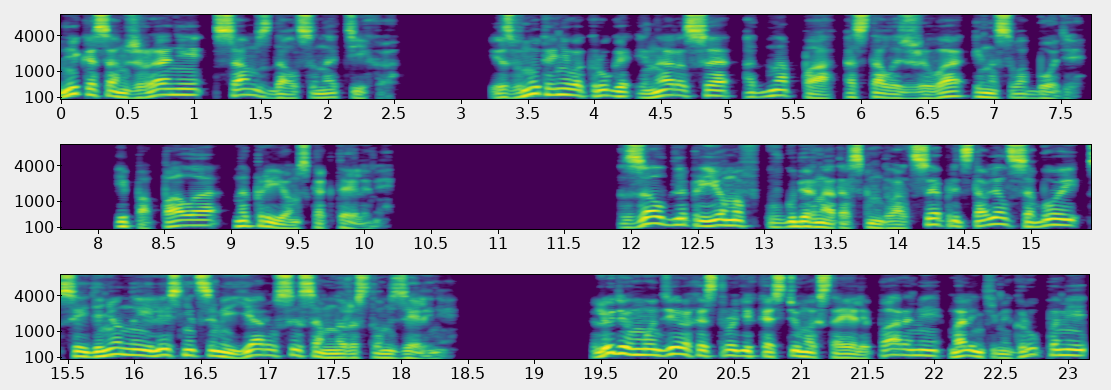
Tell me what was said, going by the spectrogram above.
Ника Санжрани сам сдался на тихо. Из внутреннего круга Инароса одна Па осталась жива и на свободе. И попала на прием с коктейлями. Зал для приемов в губернаторском дворце представлял собой соединенные лестницами ярусы со множеством зелени. Люди в мундирах и строгих костюмах стояли парами, маленькими группами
